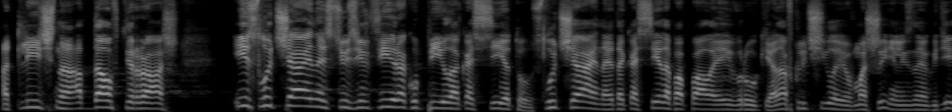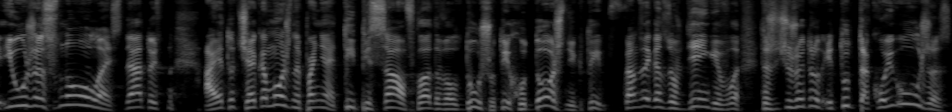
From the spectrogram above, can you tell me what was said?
отлично, отдал в тираж. И случайностью Земфира купила кассету. Случайно эта кассета попала ей в руки. Она включила ее в машине, не знаю где, и ужаснулась. Да? То есть, а этот человека можно понять. Ты писал, вкладывал душу, ты художник, ты в конце концов деньги, это же чужой труд. И тут такой ужас.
